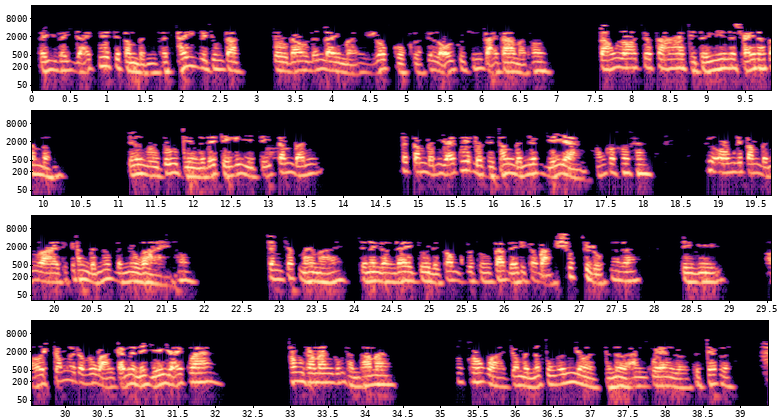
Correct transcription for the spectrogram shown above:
Phải, phải giải quyết cái tâm bệnh. Phải thấy cho chúng ta từ đâu đến đây mà rốt cuộc là cái lỗi của chính tại ta mà thôi. Ta không lo cho ta thì tự nhiên nó xảy ra tâm bệnh. Cho nên người tu thiền là để trị cái gì? Trị tâm bệnh. Cái tâm bệnh giải quyết được thì thân bệnh rất dễ dàng, không có khó khăn. Cứ ôm cái tâm bệnh hoài thì cái thân bệnh nó bệnh hoài thôi. Tranh chấp mãi mãi. Cho nên gần đây tôi lại có một cái phương pháp để cho các bạn xúc cái ruột nó ra. Thì vì ở sống ở trong cái hoàn cảnh này nó dễ giải qua. Không tham ăn cũng thành tham ăn. Nó có quà cho mình nó cung ứng rồi, mình. Thành ra ăn quen rồi tôi chết rồi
